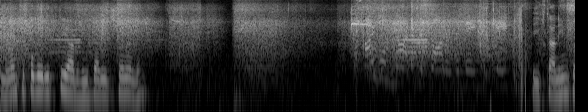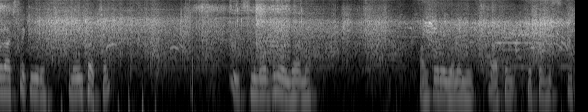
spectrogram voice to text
Ulan Popolu eritti ya bizimkiler yetişemedi. Bir iki tane hintör açsak iyiydi. Ben hintör açacağım. İkisini bozdum öldü ama. Kanka oraya gelemiyor. Zaten kaçırdı sıkıntı.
